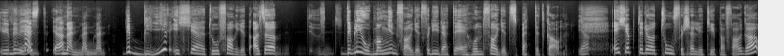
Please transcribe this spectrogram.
ubevisst. Ja. Men, men, men. Det blir ikke tofarget. Altså, det blir jo mangefarget fordi dette er håndfarget spettet garn. Ja. Jeg kjøpte da to forskjellige typer farger.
